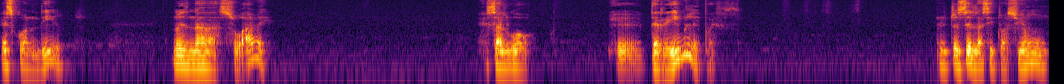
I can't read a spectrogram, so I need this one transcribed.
escondidos, no es nada suave. Es algo eh, terrible, pues. Entonces la situación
